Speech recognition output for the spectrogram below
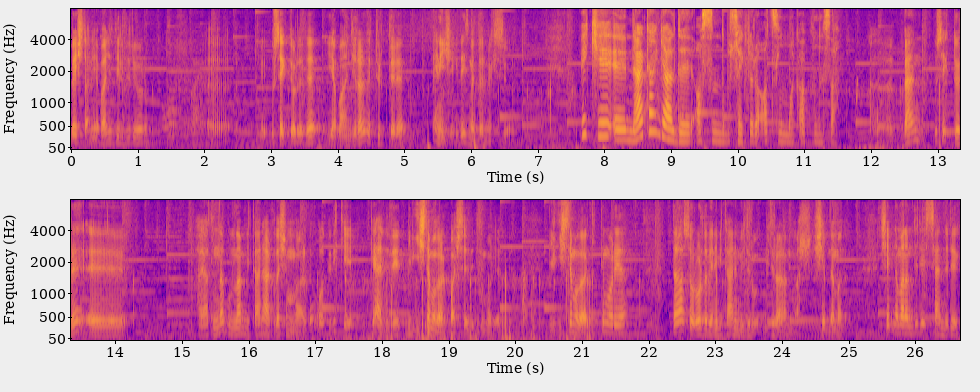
5 tane yabancı dil biliyorum. E, Bu sektörde de yabancılara ve Türklere en iyi şekilde hizmet vermek istiyorum. Peki e, nereden geldi aslında bu sektöre atılmak aklınıza? Ben bu sektöre e, hayatımda bulunan bir tane arkadaşım vardı. O dedi ki gel dedi bilgi işlem olarak başla dedi bizim oraya dedi. Bilgi işlem olarak gittim oraya. Daha sonra orada benim bir tane müdür müdür hanım var. Şebnem Hanım. Şebnem Hanım dedi sen dedi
